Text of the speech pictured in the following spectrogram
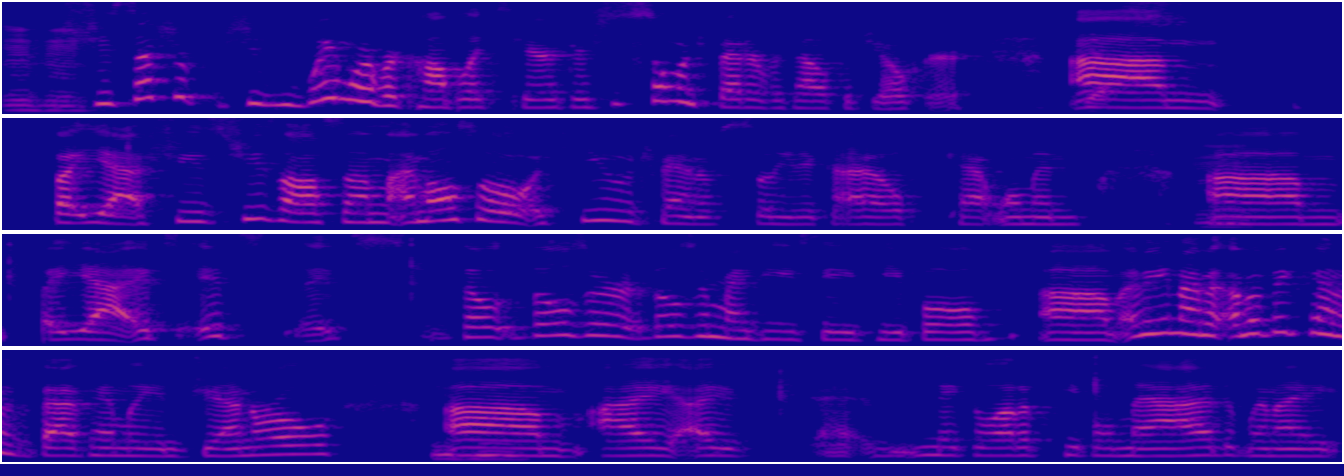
mhm. she's such a she's way more of a complex character. She's so much better without the Joker. Yes. Um, but yeah, she's she's awesome. I'm also a huge fan of Selina Kyle, Catwoman. Mm. Um, but yeah, it's it's it's tho- those are those are my DC people. Um, I mean, I'm I'm a big fan of the Bat Family in general. Mhm. Um, I, I uh, make a lot of people mad when I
